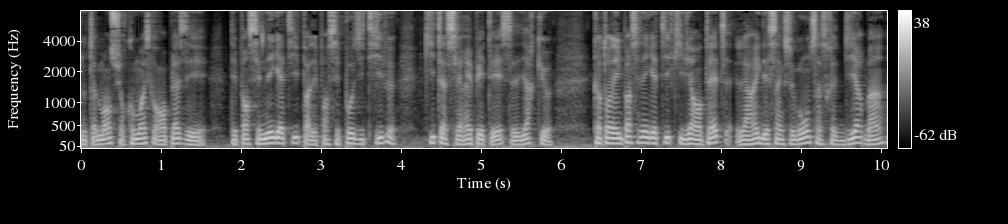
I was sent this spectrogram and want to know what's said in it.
notamment sur comment est-ce qu'on remplace des, pensées négatives par des pensées positives, quitte à se les répéter. C'est-à-dire que quand on a une pensée négative qui vient en tête, la règle des 5 secondes, ça serait de dire, ben,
